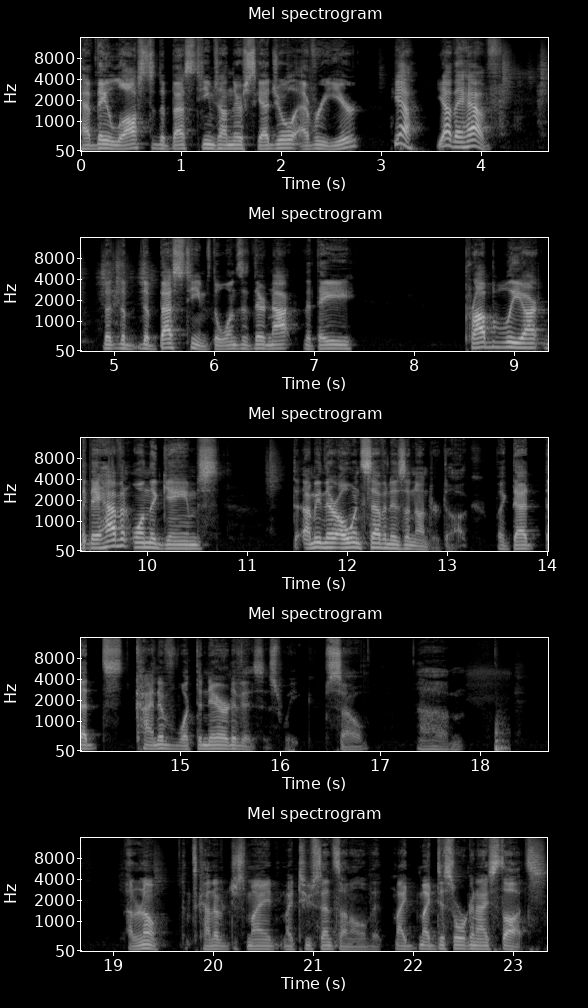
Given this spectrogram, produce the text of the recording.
have they lost to the best teams on their schedule every year? Yeah, yeah, they have. The the, the best teams, the ones that they're not that they probably aren't they haven't won the games. I mean, their 0 7 is an underdog. Like that that's kind of what the narrative is this week. So um I don't know. That's kind of just my my two cents on all of it. My my disorganized thoughts.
